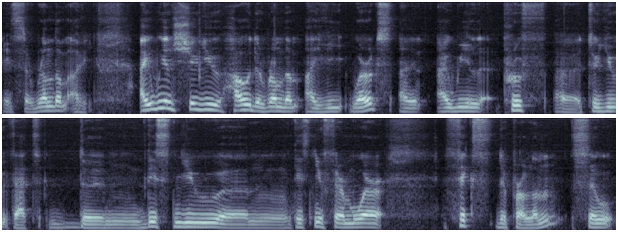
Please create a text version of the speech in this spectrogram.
It's a random IV. I will show you how the random IV works and I will prove uh, to you that the, this, new, um, this new firmware fix the problem. So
